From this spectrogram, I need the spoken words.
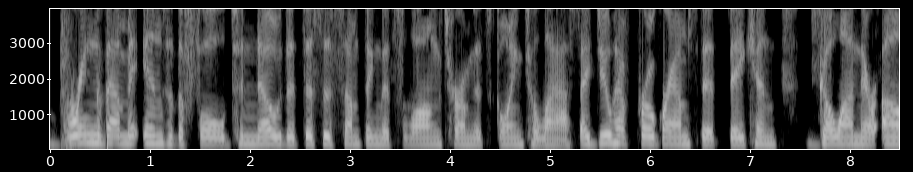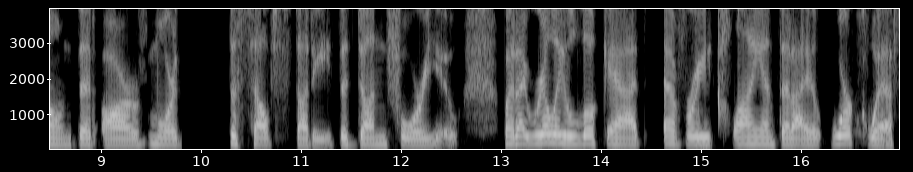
bring them into the fold to know that this is something that's long term that's going to last. I do have programs that they can go on their own that are more the self study, the done for you. But I really look at every client that I work with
